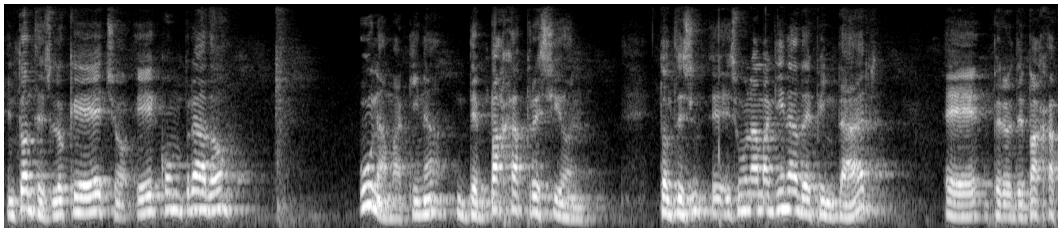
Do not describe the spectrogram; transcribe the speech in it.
Entonces, lo que he hecho, he comprado una máquina de baja presión. Entonces, es una máquina de pintar, eh, pero de baja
